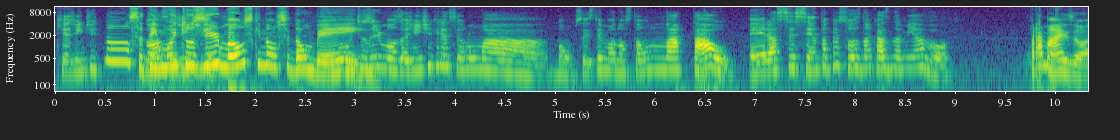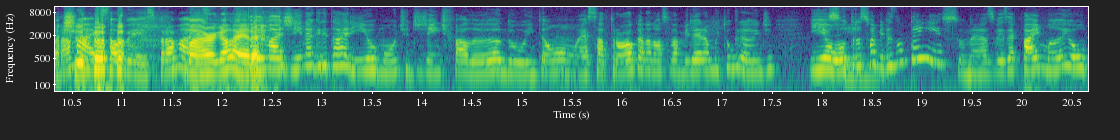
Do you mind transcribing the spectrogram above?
que a gente... Nossa, nossa tem muitos gente, irmãos que não se dão bem. Muitos irmãos. A gente cresceu numa... Bom, pra vocês terem uma noção, no Natal era 60 pessoas na casa da minha avó. Pra mais, eu acho. Pra mais, talvez, pra mais. Maior galera. Então imagina a gritaria, um monte de gente falando. Então, essa troca na nossa família era muito grande. E Sim. outras famílias não tem isso, né? Às vezes é pai, mãe ou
